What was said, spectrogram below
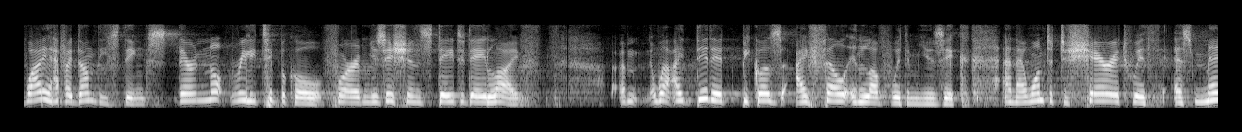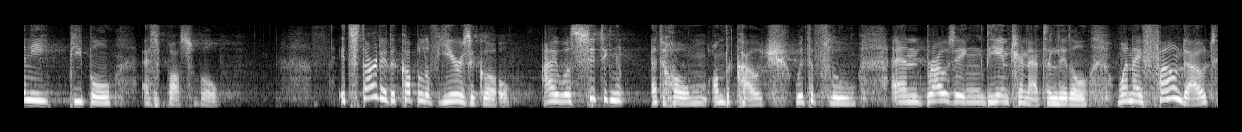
why have I done these things? They're not really typical for a musician's day to day life. Um, well, I did it because I fell in love with the music and I wanted to share it with as many people as possible. It started a couple of years ago. I was sitting at home on the couch with the flu and browsing the internet a little when I found out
